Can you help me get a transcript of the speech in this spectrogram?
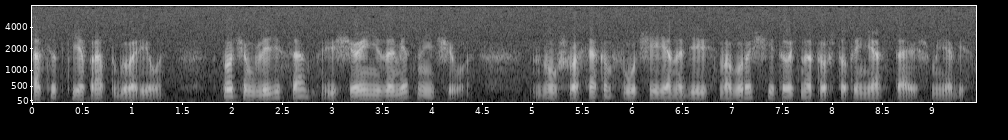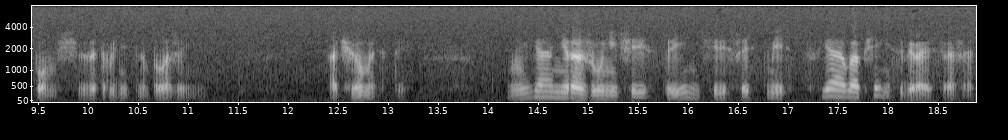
А все-таки я правду говорила. Впрочем, гляди сам, еще и незаметно ничего. Ну уж во всяком случае, я надеюсь, могу рассчитывать на то, что ты не оставишь меня без помощи в затруднительном положении. О чем это ты? Я не рожу ни через три, ни через шесть месяцев. Я вообще не собираюсь рожать.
